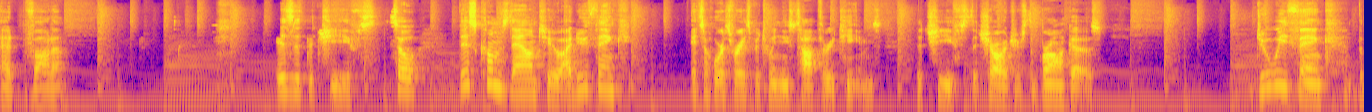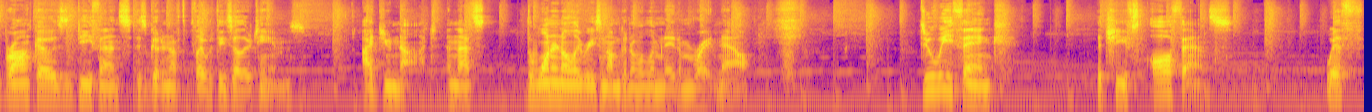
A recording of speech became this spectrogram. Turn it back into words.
at Bovada. Is it the Chiefs? So this comes down to I do think it's a horse race between these top three teams the Chiefs, the Chargers, the Broncos. Do we think the Broncos' defense is good enough to play with these other teams? I do not. And that's the one and only reason I'm going to eliminate them right now. Do we think the Chiefs' offense, with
